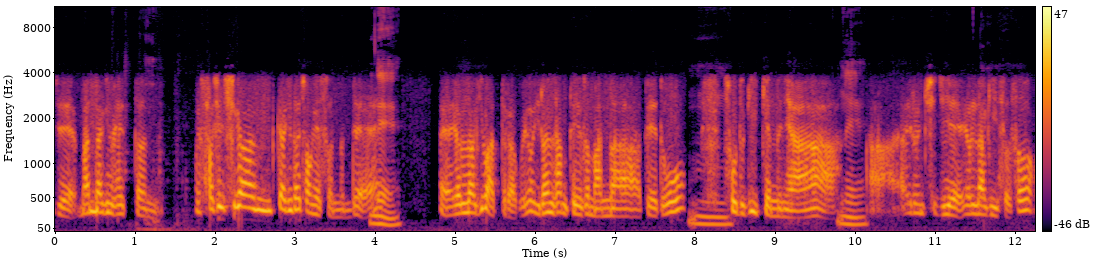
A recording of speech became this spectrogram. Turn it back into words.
이제 만나기로 했던 사실 시간까지 다 정했었는데 네. 예, 연락이 왔더라고요. 이런 상태에서 만나봬도 음. 소득이 있겠느냐 네. 아, 이런 취지의 연락이 있어서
